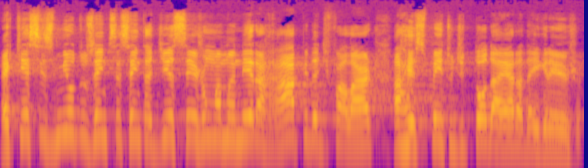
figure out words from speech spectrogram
é que esses 1260 dias sejam uma maneira rápida de falar a respeito de toda a era da igreja.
